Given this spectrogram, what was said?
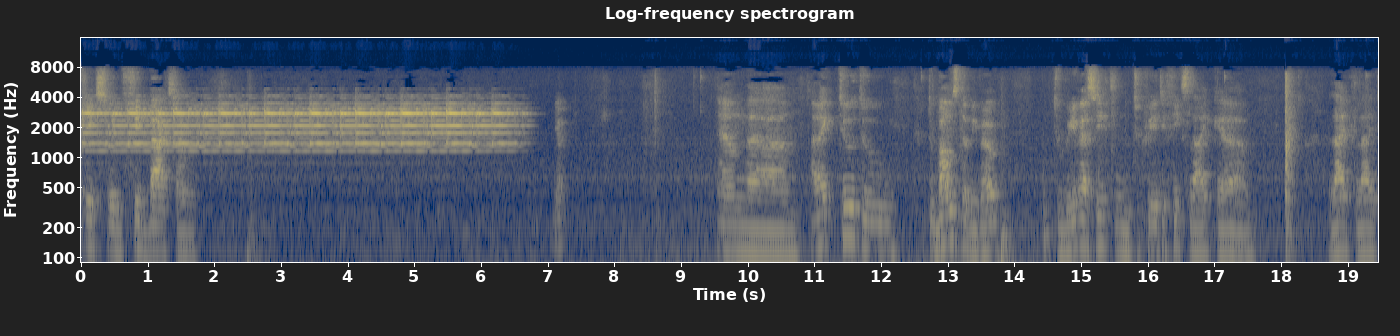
FX with feedbacks and yep and um, I like too to to bounce the reverb to reverse it and to create effects like uh, like like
